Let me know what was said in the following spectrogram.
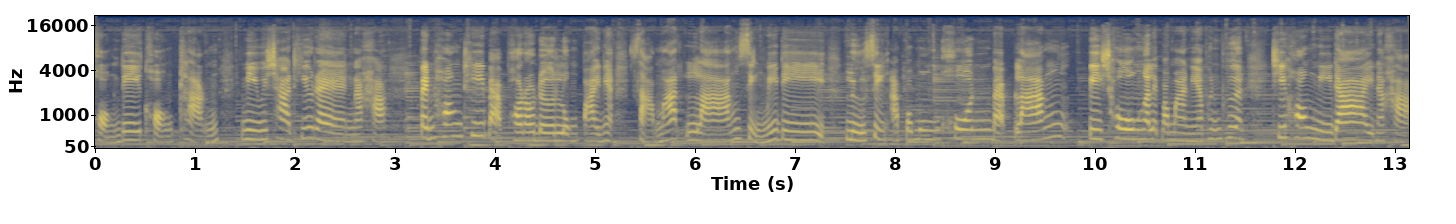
ของดีของขลัง มีวิชาที่แรงนะคะ เป็นห้องที่แบบพอเราเดินลงไปเนี่ยสามารถล้างสิ่งไม่ดี หรือสิ่งอัปมงคล แบบล้างปีชงอะไรประมาณนี้เพื่อนๆ ที่ห้องนี้ได้นะคะ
